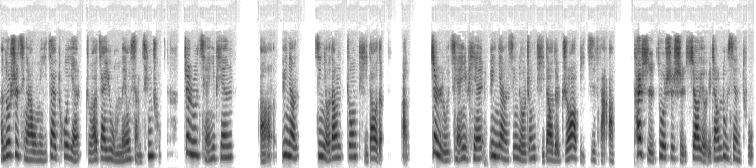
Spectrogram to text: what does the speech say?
很多事情啊，我们一再拖延，主要在于我们没有想清楚。正如前一篇啊酝酿金牛当中提到的啊，正如前一篇酝酿金流中提到的 draw 笔记法啊，开始做事时需要有一张路线图，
